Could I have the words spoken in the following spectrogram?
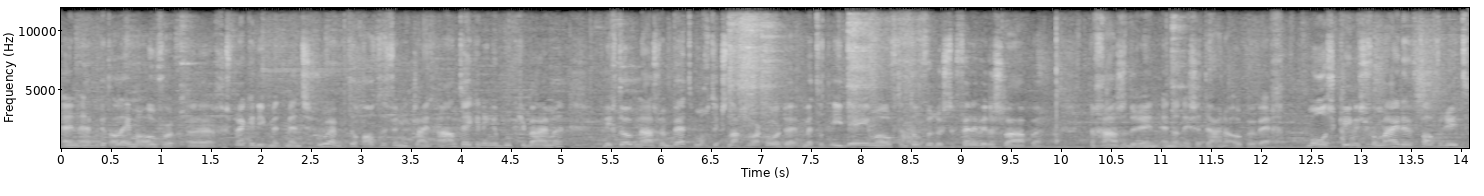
en heb ik het alleen maar over eh, gesprekken die ik met mensen voer, heb ik toch altijd een klein aantekeningenboekje bij me. Ligt ook naast mijn bed, mocht ik s'nachts wakker worden met wat ideeën in mijn hoofd en toch weer rustig verder willen slapen. Dan gaan ze erin en dan is het daarna ook weer weg. Moleskine is voor mij de favoriet.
